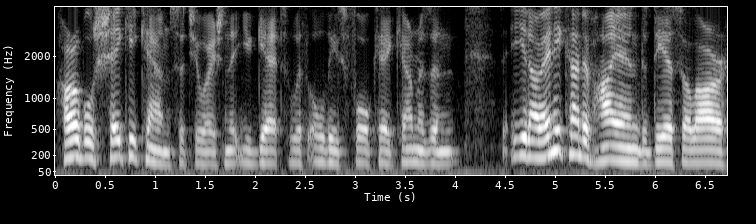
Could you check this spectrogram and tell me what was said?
horrible shaky cam situation that you get with all these 4K cameras and you know any kind of high-end DSLR.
